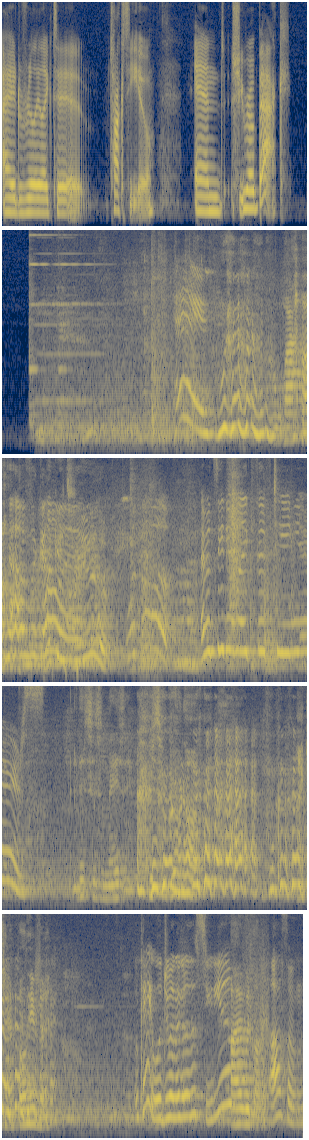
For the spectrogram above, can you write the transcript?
I'd really like to talk to you. And she wrote back. Hey, Wow. how's it going? Look at you. What's up? I haven't seen you in like 15 years. This is amazing. You're so grown up. I can't believe it. Okay, well, do you want to go to the studio? I would love it. awesome.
